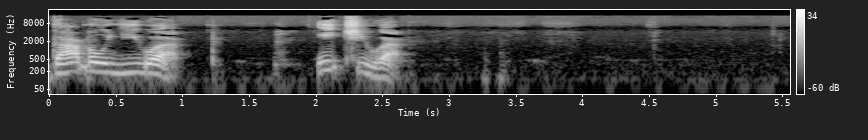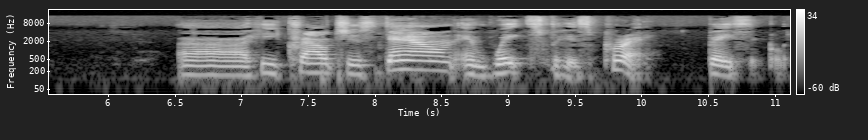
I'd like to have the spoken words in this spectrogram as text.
gobble you up, eat you up. Uh, he crouches down and waits for his prey, basically.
